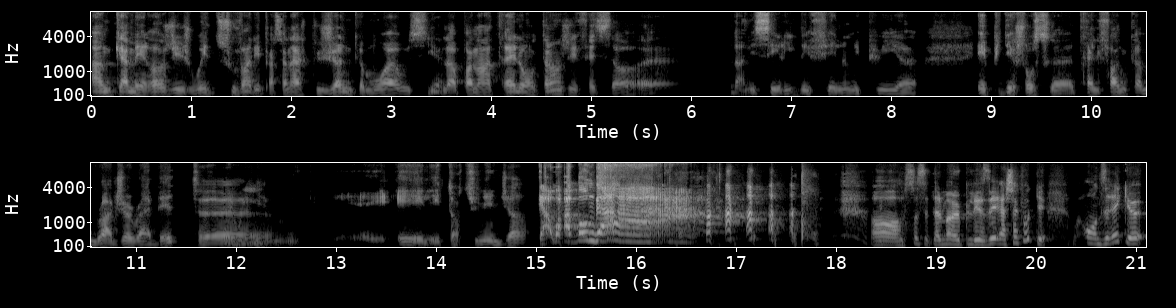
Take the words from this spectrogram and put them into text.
en caméra, j'ai joué souvent des personnages plus jeunes que moi aussi. Alors, pendant très longtemps, j'ai fait ça dans les séries, des films. Et puis, et puis des choses euh, très le fun comme Roger Rabbit euh, ben et, les Tortues Ninja. Kawabunga! Oh, ça, c'est tellement un plaisir. À chaque fois que. On dirait que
